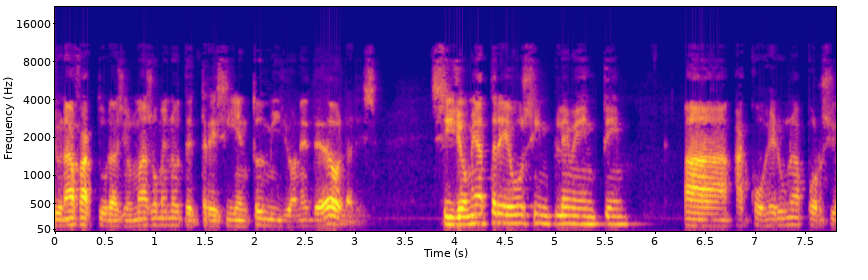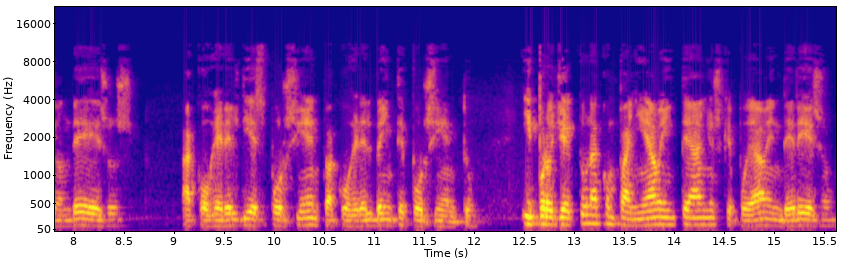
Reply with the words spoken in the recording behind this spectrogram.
una facturación más o menos de 300 millones de dólares. Si yo me atrevo simplemente a, a coger una porción de esos, a coger el 10%, a coger el 20%, y proyecto una compañía a 20 años que pueda vender eso,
